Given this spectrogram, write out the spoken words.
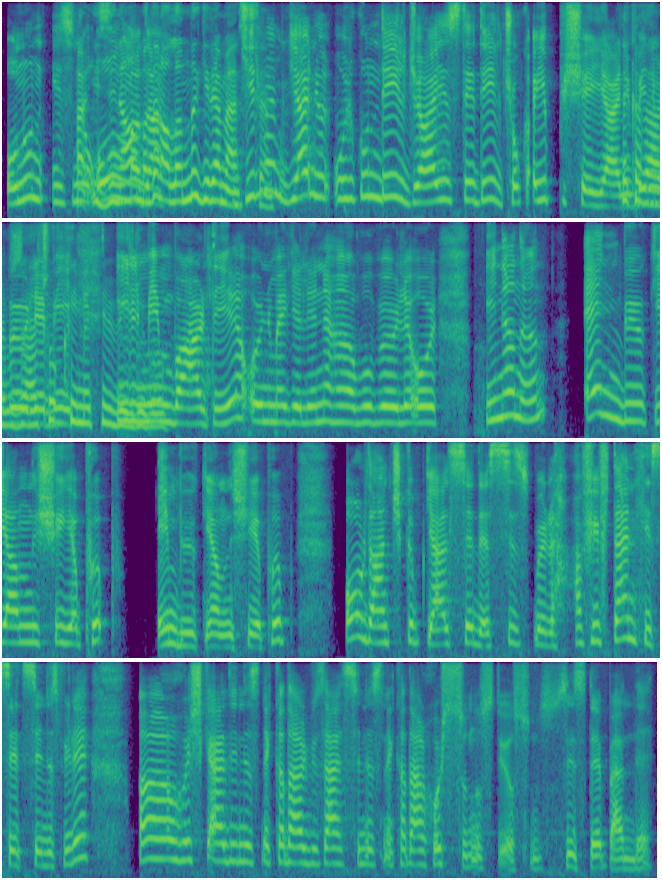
Onun izni Ha, izin olmadan almadan alanına giremezsin. Girmem yani uygun değil, caiz de değil. Çok ayıp bir şey yani. Ne kadar Benim güzel, böyle çok bir kıymetli bir bilgi bu. ilmim var diye önüme geleni ha bu böyle o. İnanın en büyük yanlışı yapıp, en büyük yanlışı yapıp oradan çıkıp gelse de siz böyle hafiften hissetseniz bile Aa, hoş geldiniz, ne kadar güzelsiniz, ne kadar hoşsunuz diyorsunuz. Siz de ben de.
